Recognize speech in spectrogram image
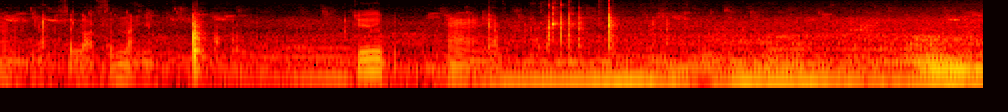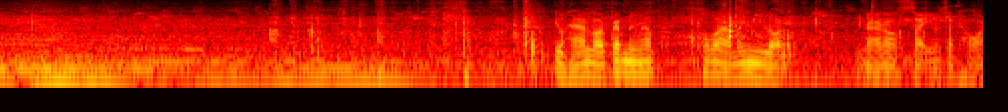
อืมครับใส่หลอ ดสักหน่อยหนึงจืบอ่านี่ครับเดี๋ยวหาหลอดแป๊บนึงนะครับ เพราะว่าไม่มีหลอดเวลาเราใส่มันสะท้อน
